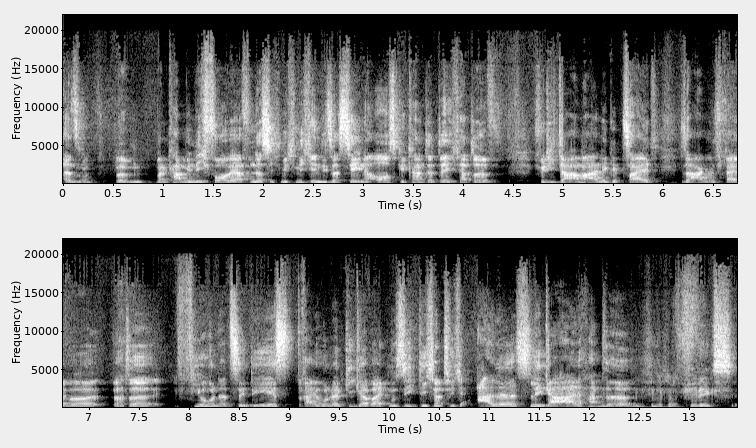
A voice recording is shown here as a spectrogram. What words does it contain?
also, ähm, man kann mir nicht vorwerfen, dass ich mich nicht in dieser Szene ausgekannt hätte. Ich hatte für die damalige Zeit, sagen und schreibe, hatte 400 CDs, 300 Gigabyte Musik, die ich natürlich alles legal hatte. Felix,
